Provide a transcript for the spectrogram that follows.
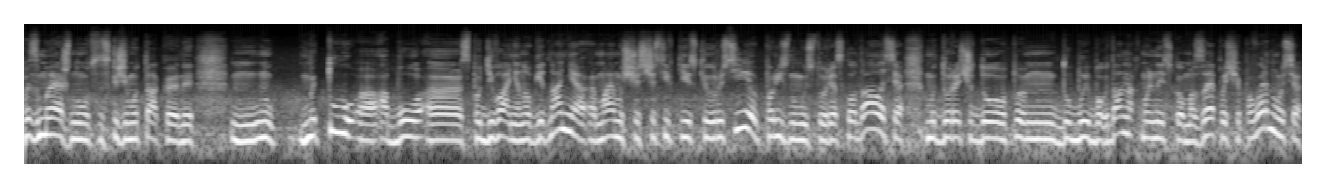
безмежну, скажімо так, е, не, ну мету або е, сподівання на об'єднання е, маємо ще з часів Київської Росії. По різному історія складалася. Ми, до речі, до доби Богдана Хмельницького, Мазепи ще повернемося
